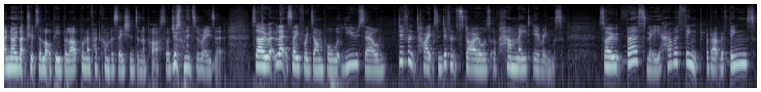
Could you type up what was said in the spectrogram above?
I know that trips a lot of people up when I've had conversations in the past, so I just wanted to raise it. So, let's say, for example, you sell different types and different styles of handmade earrings. So, firstly, have a think about the things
